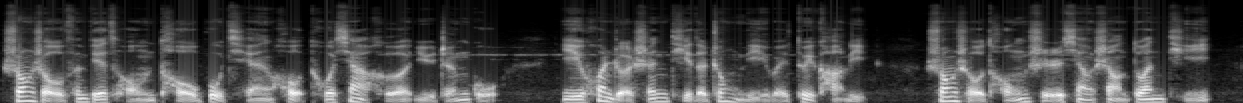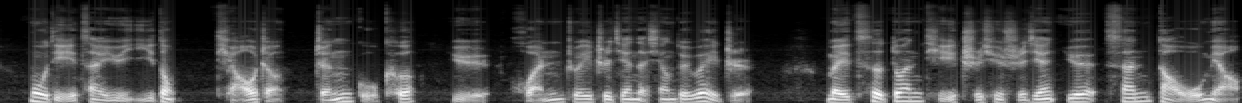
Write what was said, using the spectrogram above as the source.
双手分别从头部前后托下颌与枕骨，以患者身体的重力为对抗力，双手同时向上端提，目的在于移动调整枕骨科。与环椎之间的相对位置，每次端提持续时间约三到五秒，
